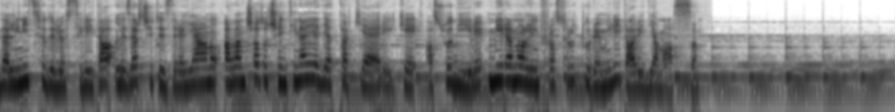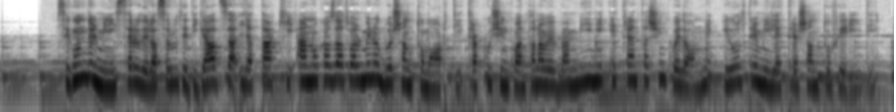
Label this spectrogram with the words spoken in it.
Dall'inizio delle ostilità, l'esercito israeliano ha lanciato centinaia di attacchi aerei che, a suo dire, mirano alle infrastrutture militari di Hamas. Secondo il Ministero della Salute di Gaza, gli attacchi hanno causato almeno 200 morti, tra cui 59 bambini e 35 donne e oltre 1300 feriti.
